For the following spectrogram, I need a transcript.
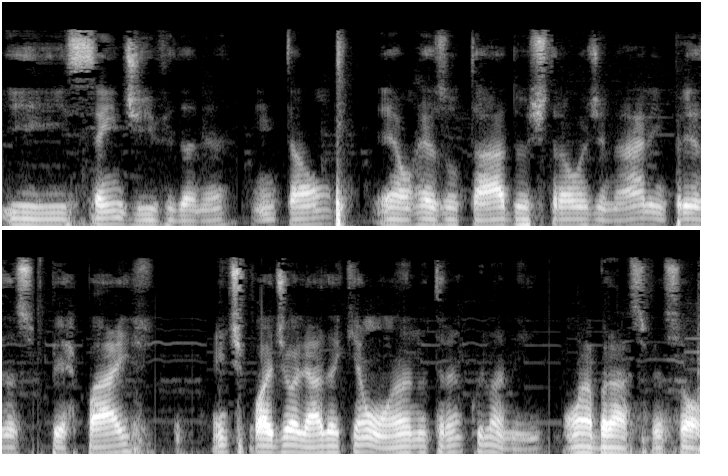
e sem dívida, né? Então, é um resultado extraordinário, empresa super paz. A gente pode olhar daqui a um ano tranquilamente. Um abraço, pessoal.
